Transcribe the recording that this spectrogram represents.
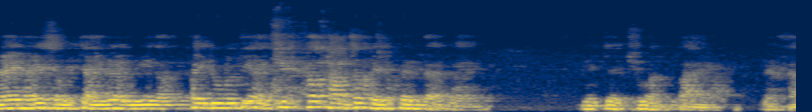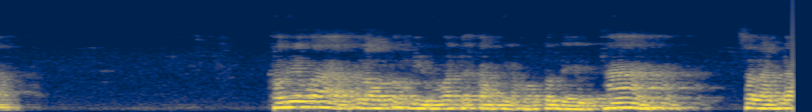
ในไหนสนใจเรื่องนี้ครับไปดูที่อาชีพเขาทำสำเร็จเป็นแบบไหนเดี๋ยวจะชวนไปนะครับเขาเรียกว่าเราต้องมีนวัตกรรมเป็นของตัวเองถ้าสลับใด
